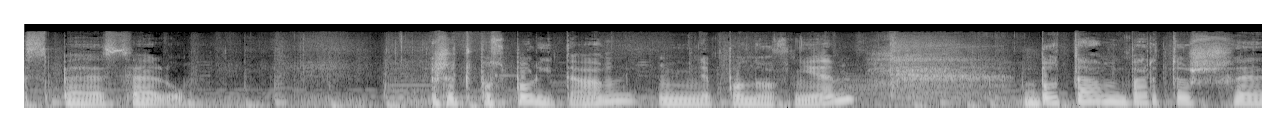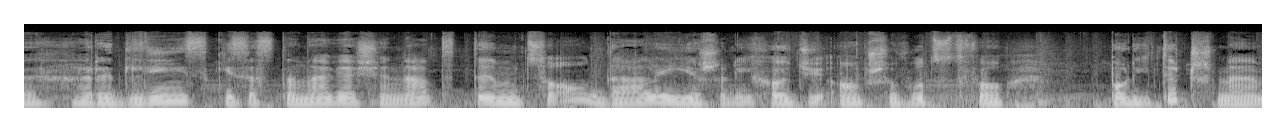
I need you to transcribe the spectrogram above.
z PSL-u. Rzeczpospolita mm, ponownie, bo tam Bartosz Rydliński zastanawia się nad tym, co dalej, jeżeli chodzi o przywództwo polityczne.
